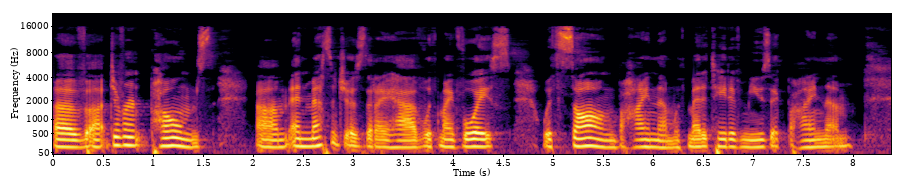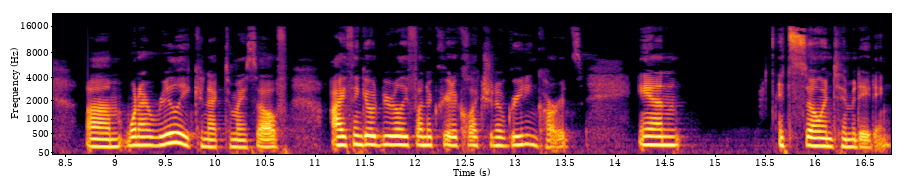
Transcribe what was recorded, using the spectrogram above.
of uh, different poems um, and messages that I have with my voice, with song behind them, with meditative music behind them. Um, when I really connect to myself, I think it would be really fun to create a collection of greeting cards. And it's so intimidating.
